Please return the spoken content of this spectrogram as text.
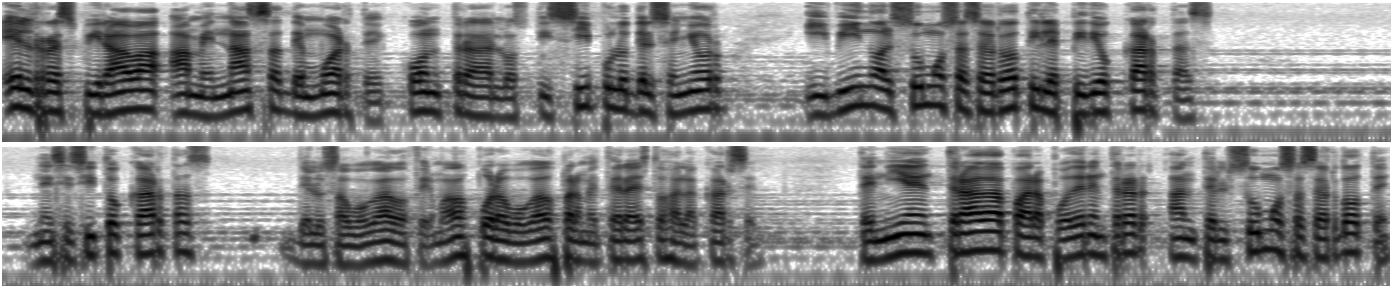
Él respiraba amenazas de muerte contra los discípulos del Señor y vino al sumo sacerdote y le pidió cartas. Necesito cartas de los abogados, firmados por abogados para meter a estos a la cárcel. Tenía entrada para poder entrar ante el sumo sacerdote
